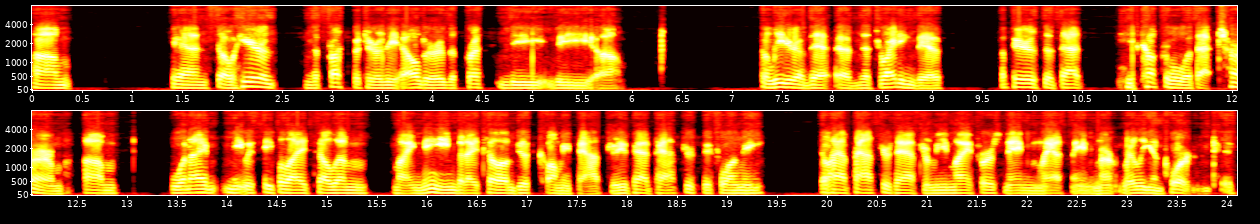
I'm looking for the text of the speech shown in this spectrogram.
Um, and so here, the presbyter, the elder, the pres- the the uh, the leader of that that's writing this appears that that he's comfortable with that term. Um, when I meet with people, I tell them my name, but I tell them just call me pastor. You've had pastors before me. They'll have pastors after me. My first name and last name aren't really important. It's,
